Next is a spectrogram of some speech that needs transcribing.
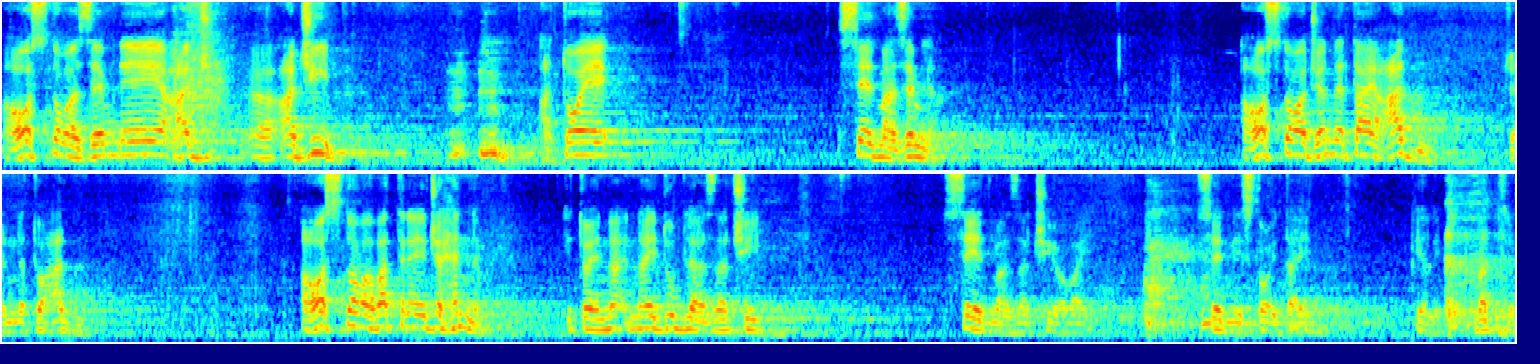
A osnova zemlje je Ađ, eh, Ađib. A to je sedma zemlja. A osnova dženneta je Adn. Džennetu Adn. A osnova vatre je Džehennem. I to je najdublja, znači, sedma, znači, ovaj, sedmi sloj taj jeli, vatre.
